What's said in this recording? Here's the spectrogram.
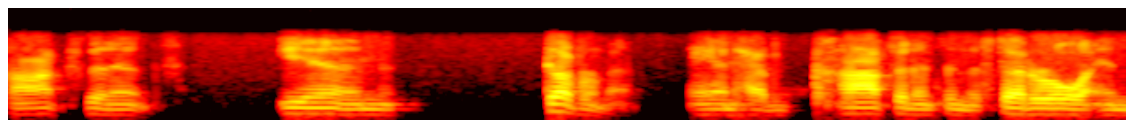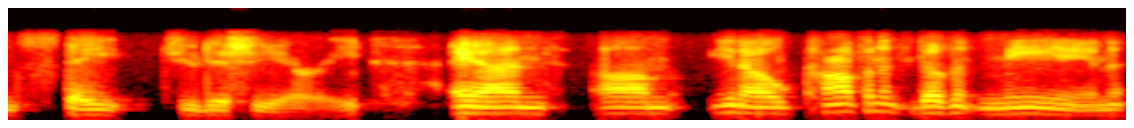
confidence in government and have confidence in the federal and state judiciary and um, you know confidence doesn't mean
